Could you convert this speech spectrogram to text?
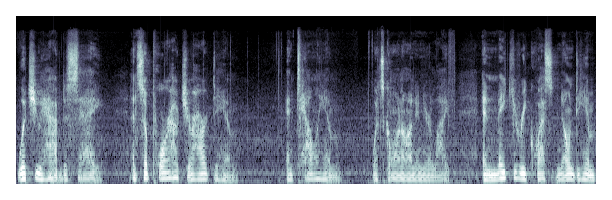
what you have to say. And so pour out your heart to him and tell him what's going on in your life and make your requests known to him,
